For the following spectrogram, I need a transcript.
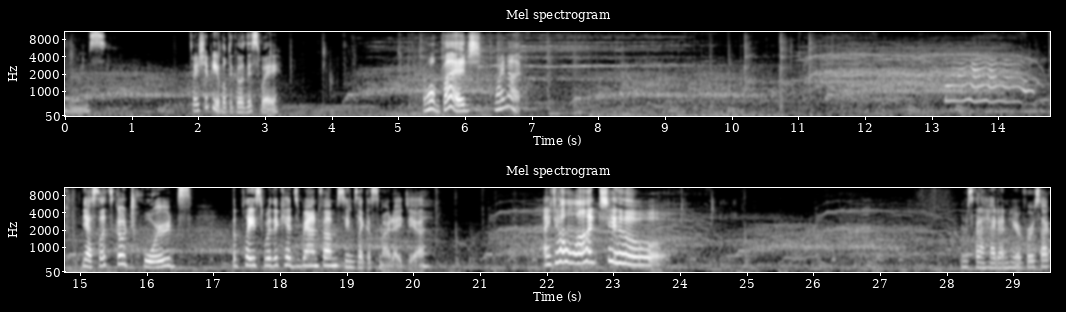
rooms. So I should be able to go this way. I won't budge. Why not? Yes, let's go towards the place where the kids ran from. Seems like a smart idea. I don't want to. I'm just gonna hide on here for a sec.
